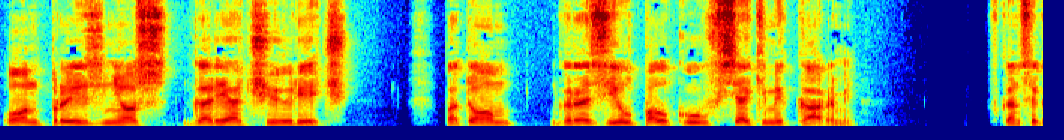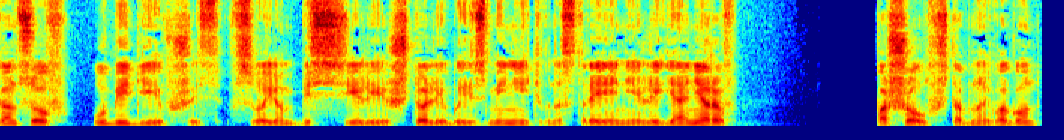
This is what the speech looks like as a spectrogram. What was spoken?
он произнес горячую речь. Потом грозил полку всякими карами. В конце концов, убедившись в своем бессилии что-либо изменить в настроении легионеров, пошел в штабной вагон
